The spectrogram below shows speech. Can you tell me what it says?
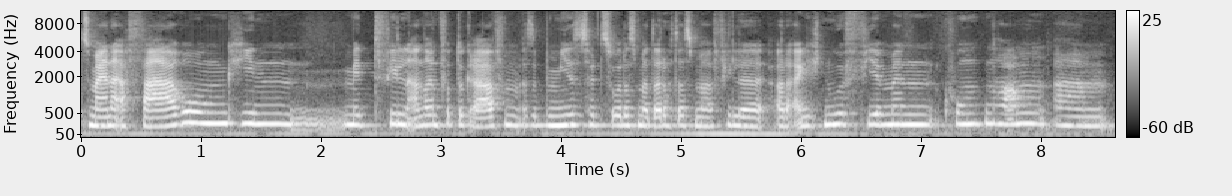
zu, meiner Erfahrung hin mit vielen anderen Fotografen, also bei mir ist es halt so, dass man dadurch, dass wir viele oder eigentlich nur Firmenkunden haben, ähm,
